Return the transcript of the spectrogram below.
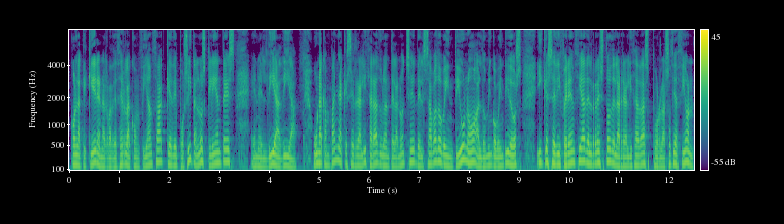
con la que quieren agradecer la confianza que depositan los clientes en el día a día. Una campaña que se realizará durante la noche del sábado 21 al domingo 22 y que se diferencia del resto de las realizadas por la asociación,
